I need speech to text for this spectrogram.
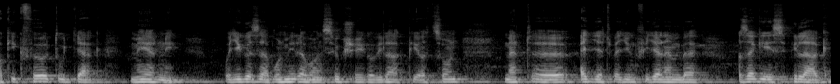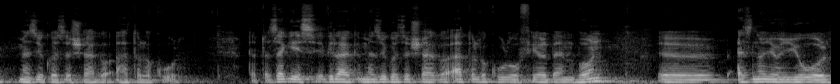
akik föl tudják mérni, hogy igazából mire van szükség a világpiacon, mert egyet vegyünk figyelembe, az egész világ mezőgazdasága átalakul. Tehát az egész világ mezőgazdasága átalakuló félben van, ez nagyon jól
